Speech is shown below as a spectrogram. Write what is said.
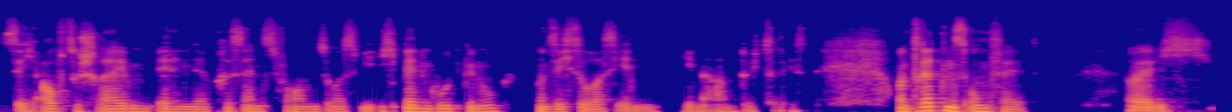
sich aufzuschreiben in der Präsenzform, sowas wie ich bin gut genug, und sich sowas jeden, jeden Abend durchzulesen. Und drittens Umfeld. Ich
